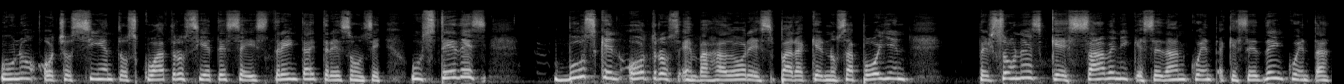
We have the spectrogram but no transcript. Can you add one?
1-800-476-3311. Ustedes busquen otros embajadores para que nos apoyen personas que saben y que se dan cuenta, que se den cuenta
